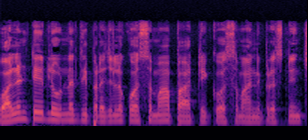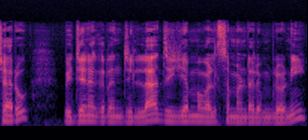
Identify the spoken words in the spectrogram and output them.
వాలంటీర్లు ఉన్నది ప్రజల కోసమా పార్టీ కోసమా అని ప్రశ్నించారు. విజయనగరం జిల్లా జియ్యమ్మ వలస మండలంలోని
